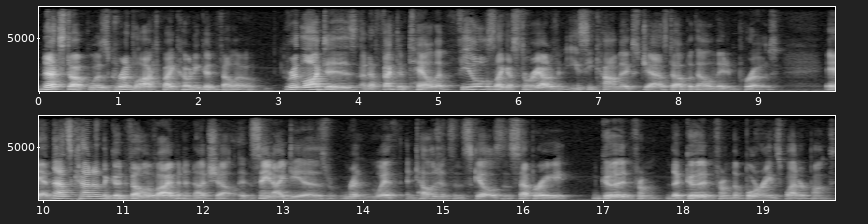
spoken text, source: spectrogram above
Next up was Gridlocked by Cody Goodfellow. Gridlocked is an effective tale that feels like a story out of an EC Comics jazzed up with elevated prose. And that's kind of the Goodfellow vibe in a nutshell. Insane ideas written with intelligence and skills that separate good from the good from the boring splatterpunks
